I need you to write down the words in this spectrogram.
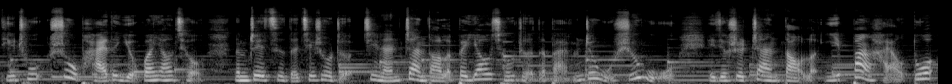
提出竖牌的有关要求，那么这次的接受者竟然占到了被要求者的百分之五十五，也就是占到了一半还要多。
